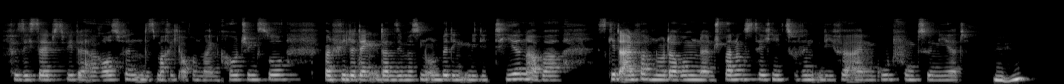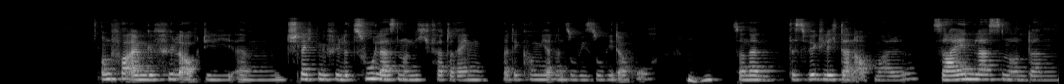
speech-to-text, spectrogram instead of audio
für sich selbst wieder herausfinden. Das mache ich auch in meinen Coachings so, weil viele denken dann, sie müssen unbedingt meditieren, aber es geht einfach nur darum, eine Entspannungstechnik zu finden, die für einen gut funktioniert. Mhm. Und vor allem Gefühle, auch die ähm, schlechten Gefühle zulassen und nicht verdrängen, weil die kommen ja dann sowieso wieder hoch. Mhm. Sondern das wirklich dann auch mal sein lassen und dann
